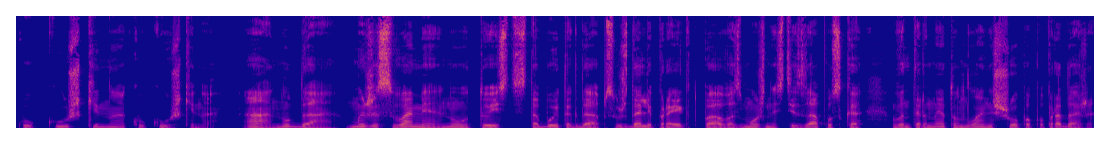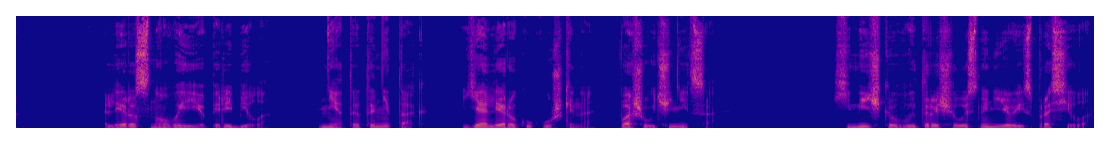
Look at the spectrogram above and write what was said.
Кукушкина, Кукушкина. А, ну да, мы же с вами, ну, то есть с тобой тогда обсуждали проект по возможности запуска в интернет онлайн-шопа по продаже. Лера снова ее перебила. Нет, это не так. Я Лера Кукушкина, ваша ученица. Химичка вытаращилась на нее и спросила:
